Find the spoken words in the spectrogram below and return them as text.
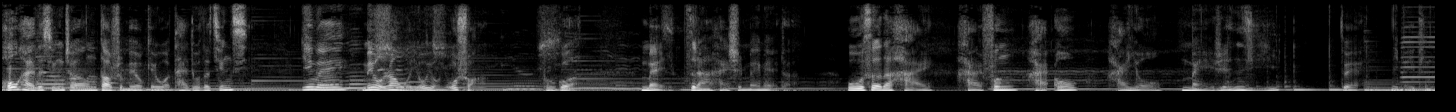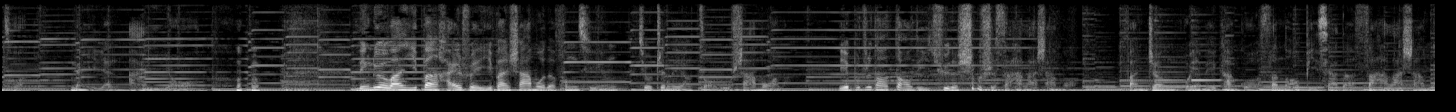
红海的行程倒是没有给我太多的惊喜，因为没有让我游泳游爽。不过，美自然还是美美的，五色的海、海风、海鸥，还有美人鱼。对你没听错，美人阿姨哦。领略完一半海水一半沙漠的风情，就真的要走入沙漠了。也不知道到底去的是不是撒哈拉沙漠，反正我也没看过三毛笔下的撒哈拉沙漠，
